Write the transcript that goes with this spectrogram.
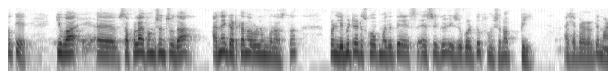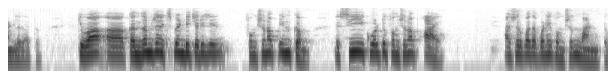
ओके किंवा सप्लाय फंक्शन सुद्धा अनेक घटकांवर अवलंबून असतं पण लिमिटेड स्कोपमध्ये ते S is equal to function of P अशा प्रकारे ते मांडलं जातं. किंवा consumption expenditure is function of income C equal to function of I अशा रूपात आपण हे फंक्शन मांडतो.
